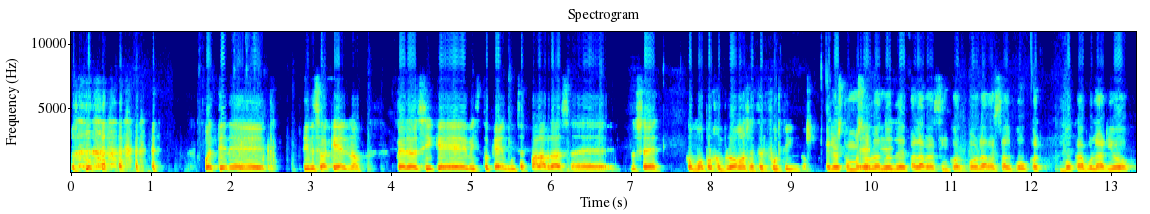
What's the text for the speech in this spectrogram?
pues tiene, tiene eso aquel, ¿no? Pero sí que he visto que hay muchas palabras, eh, no sé, como por ejemplo, vamos a hacer footing, ¿no? Pero estamos Eh, hablando eh. de palabras incorporadas al voc- vocabulario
